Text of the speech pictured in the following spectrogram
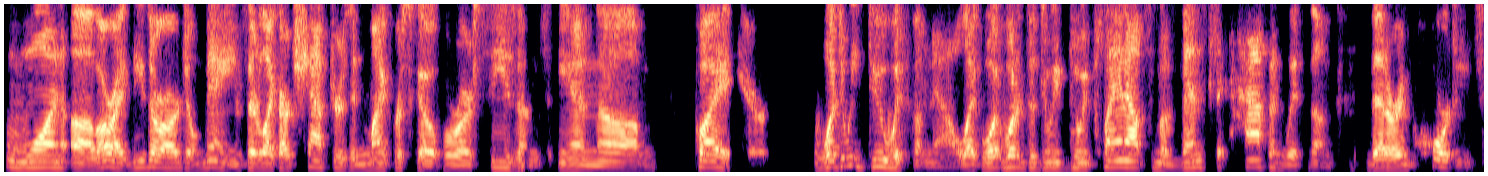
one of all right these are our domains. They're like our chapters in microscope or our seasons in um quiet year what do we do with them now? Like what what do, do we do we plan out some events that happen with them that are important?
